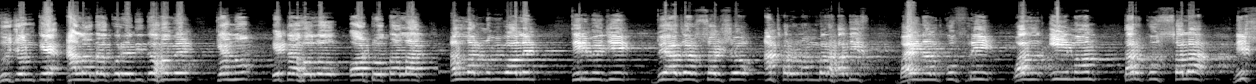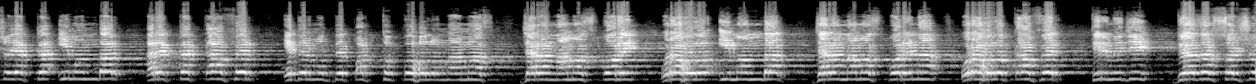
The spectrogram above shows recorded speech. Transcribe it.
দুজনকে আলাদা করে দিতে হবে। কেন? এটা হলো অটো তালাক। আল্লাহর নবী বলেন, তিরমিজি দুই হাজার ছয়শো আঠারো নম্বর হাদিস, বাইনাল কুফরি ওয়াল ইমান তারকুস সালা নিশ্চয় একটা ইমানদার আর একটা কাফের, এদের মধ্যে পার্থক্য হলো নামাজ। যারা নামাজ পড়ে, ওরা হলো ইমানদার যারা নামাজ পড়ে না, ওরা হলো কাফের। তিরমিজি দুই হাজার ছয়শো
